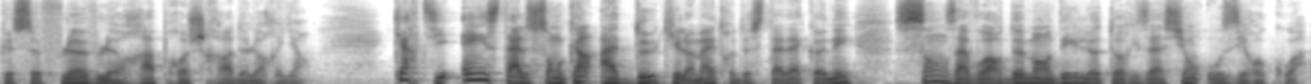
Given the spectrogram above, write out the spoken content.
que ce fleuve le rapprochera de l'Orient. Cartier installe son camp à 2 km de Stadacone sans avoir demandé l'autorisation aux Iroquois.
